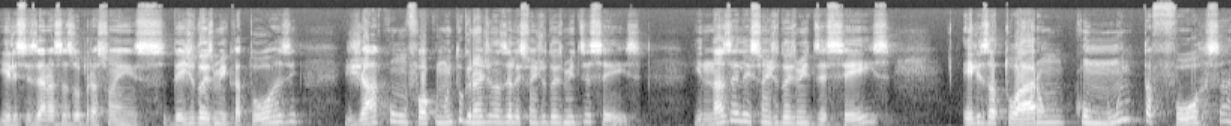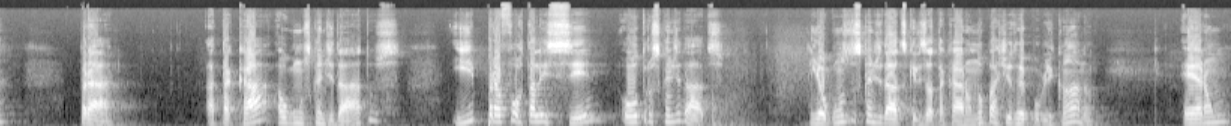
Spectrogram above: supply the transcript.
e eles fizeram essas operações desde 2014, já com um foco muito grande nas eleições de 2016. E nas eleições de 2016, eles atuaram com muita força para atacar alguns candidatos e para fortalecer outros candidatos. E alguns dos candidatos que eles atacaram no Partido Republicano eram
